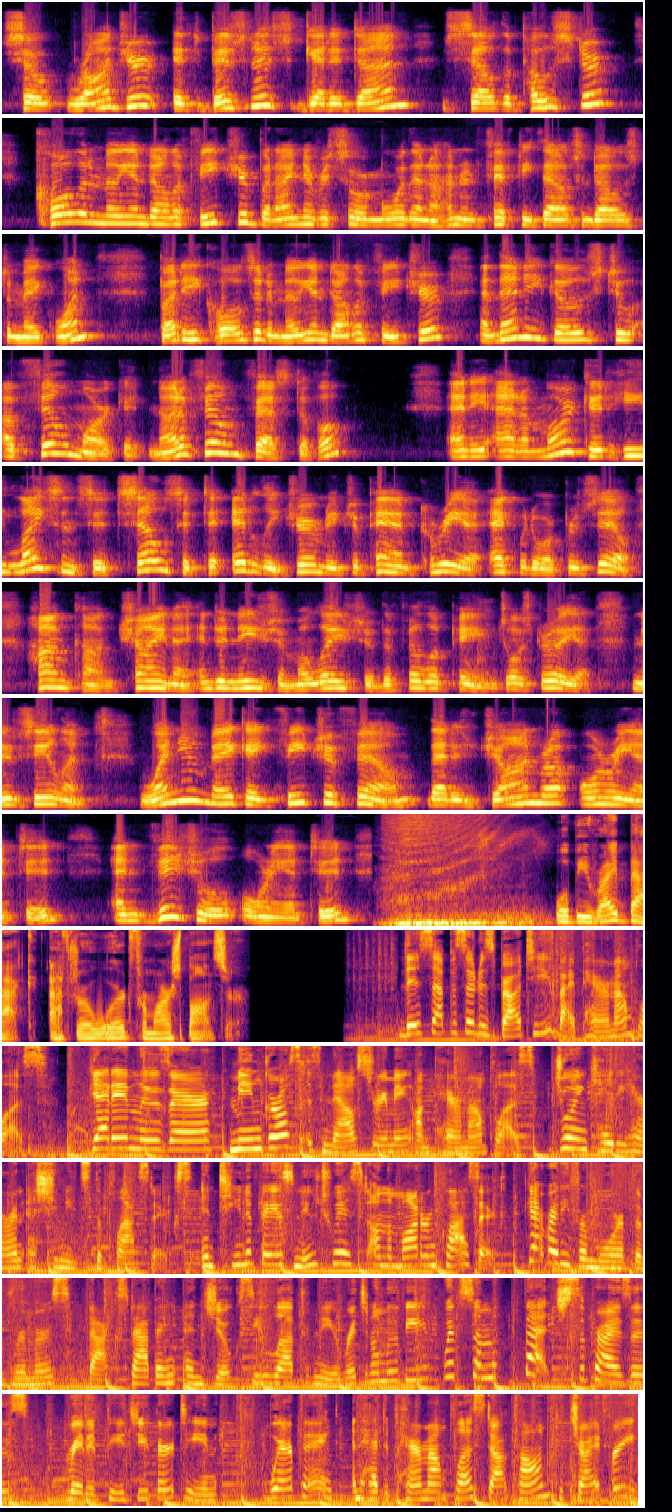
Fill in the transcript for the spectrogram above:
So, Roger, it's business. Get it done. Sell the poster. Call it a million dollar feature, but I never saw more than $150,000 to make one. But he calls it a million dollar feature. And then he goes to a film market, not a film festival. And he, at a market, he licenses it, sells it to Italy, Germany, Japan, Korea, Ecuador, Brazil, Hong Kong, China, Indonesia, Malaysia, the Philippines, Australia, New Zealand. When you make a feature film that is genre oriented, and visual oriented. We'll be right back after a word from our sponsor. This episode is brought to you by Paramount Plus. Get in, loser! Mean Girls is now streaming on Paramount Plus. Join Cady Heron as she meets the plastics in Tina Fey's new twist on the modern classic. Get ready for more of the rumors, backstabbing, and jokes you loved from the original movie with some fetch surprises. Rated PG 13. Wear pink and head to ParamountPlus.com to try it free.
